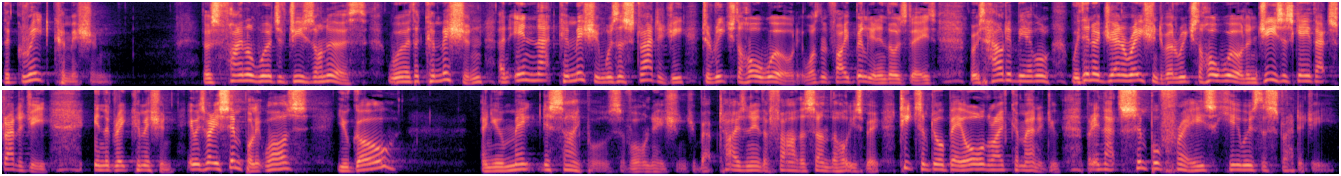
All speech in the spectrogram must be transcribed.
the Great Commission those final words of Jesus on earth were the commission, and in that commission was a strategy to reach the whole world. It wasn't five billion in those days, but it was how to be able, within a generation, to be able to reach the whole world. And Jesus gave that strategy in the Great Commission. It was very simple. It was you go and you make disciples of all nations. You baptize in the name of the Father, the Son, the Holy Spirit. Teach them to obey all that I've commanded you. But in that simple phrase, here was the strategy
